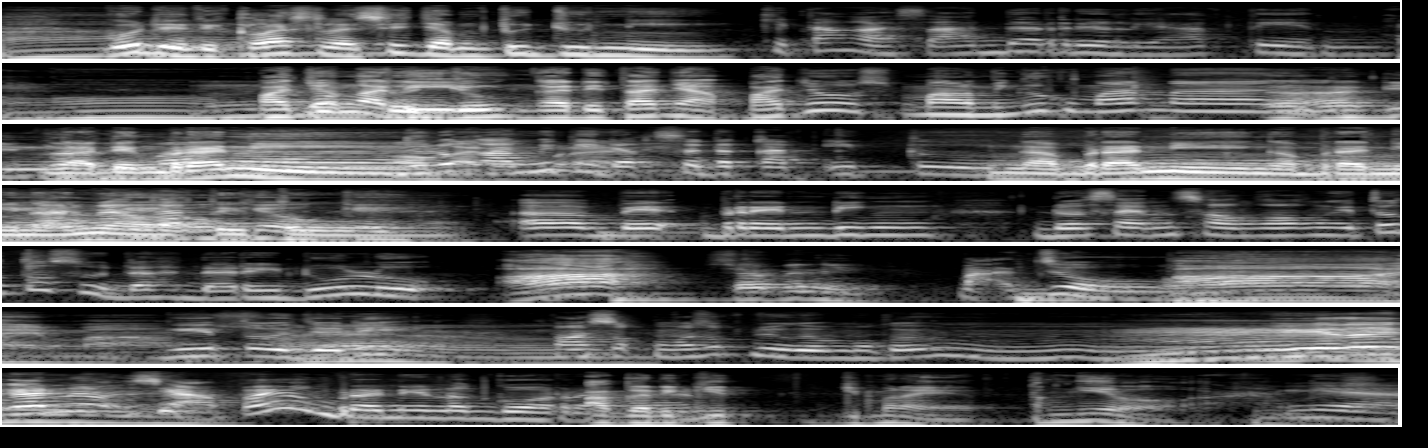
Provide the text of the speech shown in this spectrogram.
Ah. gue udah di kelas lesnya jam 7 nih. Kita nggak sadar diliatin. Oh. Pak Jo Jam nggak di, nggak ditanya. Pak Jo malam minggu ke mana? Nggak ada yang berani. Oh, Dulu kami tidak sedekat itu. Nggak berani, nggak berani Karena nanya kan- waktu Oke, itu. oke. Eh, be- branding dosen songkong itu tuh sudah dari dulu Ah. Siapa nih? Pak Jo. Ah emang. gitu jadi masuk-masuk juga mukanya hmm, gitu kan siapa yang berani negor Agak kan? dikit gimana ya? Tengil lah. Iya.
